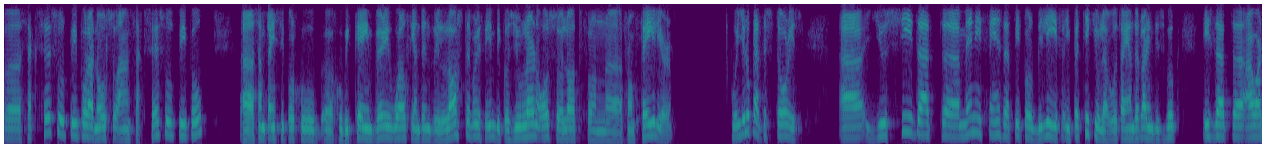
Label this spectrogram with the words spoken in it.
uh, successful people and also unsuccessful people. Uh, sometimes people who uh, who became very wealthy and then they lost everything because you learn also a lot from uh, from failure. When you look at the stories, uh, you see that uh, many things that people believe, in particular, what I underline in this book, is that our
